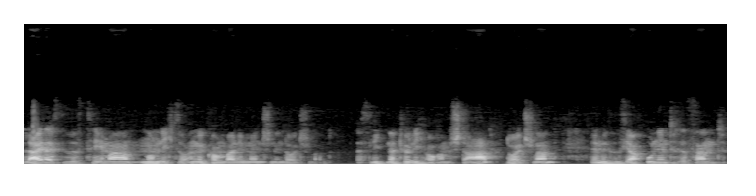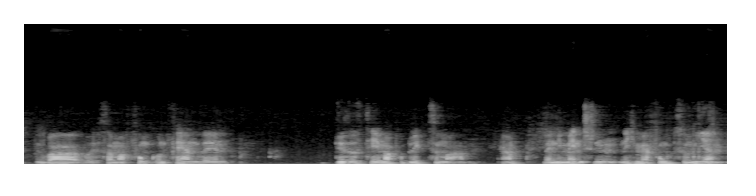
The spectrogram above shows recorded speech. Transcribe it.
Leider ist dieses Thema noch nicht so angekommen bei den Menschen in Deutschland. Das liegt natürlich auch am Staat Deutschland, denn es ist ja uninteressant über, ich sag mal, Funk und Fernsehen dieses Thema publik zu machen. Ja? Wenn die Menschen nicht mehr funktionieren,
